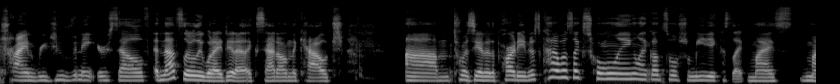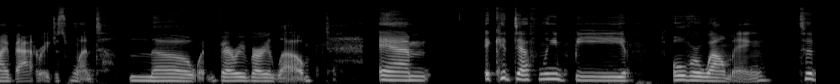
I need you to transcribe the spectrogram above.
try and rejuvenate yourself. And that's literally what I did. I like sat on the couch um towards the end of the party and just kind of was like scrolling like on social media because like my my battery just went low went very very low and it could definitely be overwhelming to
